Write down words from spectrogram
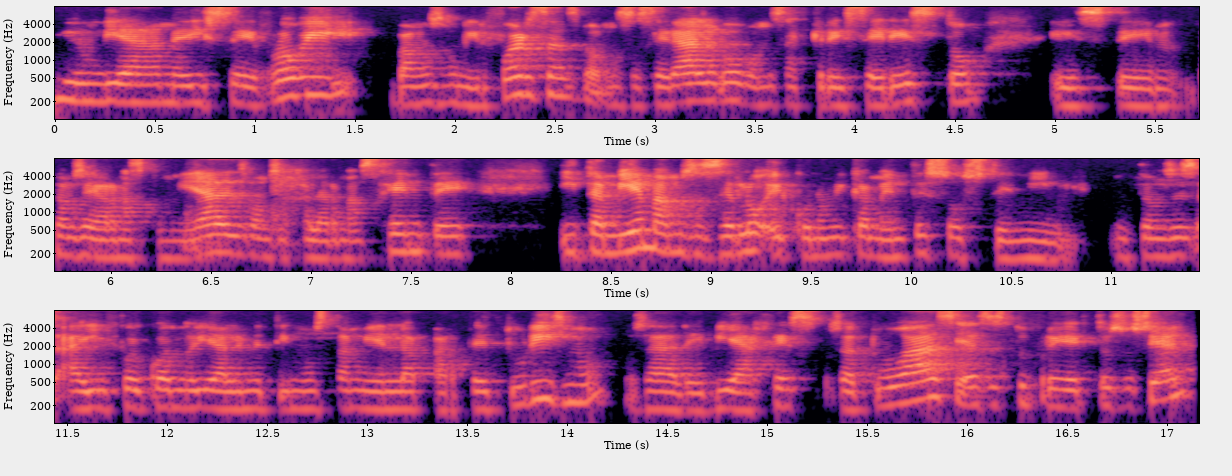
y un día me dice, Robbie, vamos a unir fuerzas, vamos a hacer algo, vamos a crecer esto, este, vamos a llegar a más comunidades, vamos a jalar más gente y también vamos a hacerlo económicamente sostenible. Entonces ahí fue cuando ya le metimos también la parte de turismo, o sea, de viajes, o sea, tú vas y haces tu proyecto social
